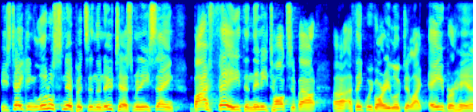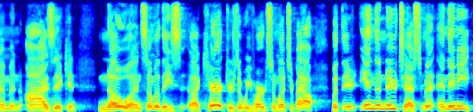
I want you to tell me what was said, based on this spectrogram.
he's taking little snippets in the New Testament. he's saying, by faith, and then he talks about, uh, I think we've already looked at like Abraham and Isaac and Noah and some of these uh, characters that we've heard so much about, but they're in the New Testament, and then he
